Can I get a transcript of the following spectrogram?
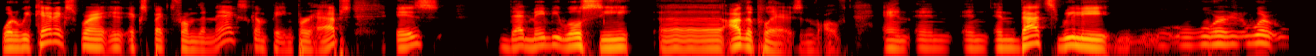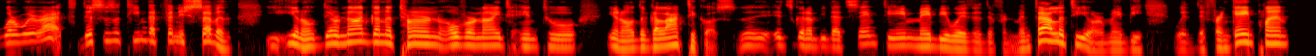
What we can exp- expect from the next campaign, perhaps, is that maybe we'll see uh, other players involved and and and and that's really where where where we're at. This is a team that finished seventh. You know, they're not gonna turn overnight into you know the Galacticos. It's gonna be that same team, maybe with a different mentality or maybe with different game plan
